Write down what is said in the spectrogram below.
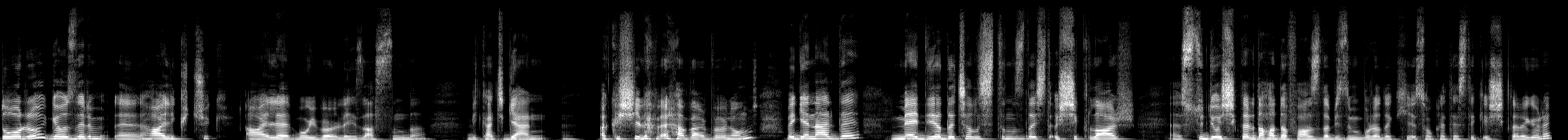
Doğru gözlerim e, hali küçük aile boyu böyleyiz aslında birkaç gen e, akışıyla beraber böyle olmuş ve genelde medyada çalıştığınızda işte ışıklar stüdyo ışıkları daha da fazla bizim buradaki Sokrates'teki ışıklara göre.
